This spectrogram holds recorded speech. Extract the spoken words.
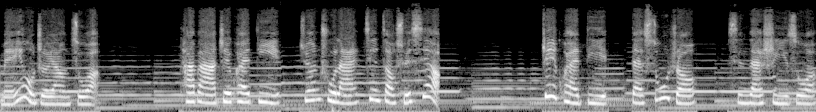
没有这样做。他把这块地捐出来建造学校。这块地在苏州，现在是一座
